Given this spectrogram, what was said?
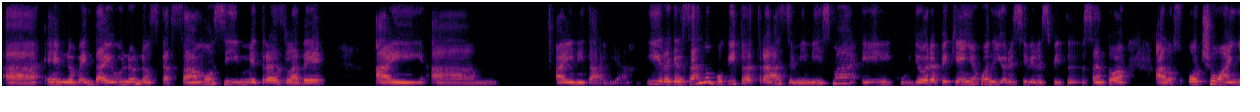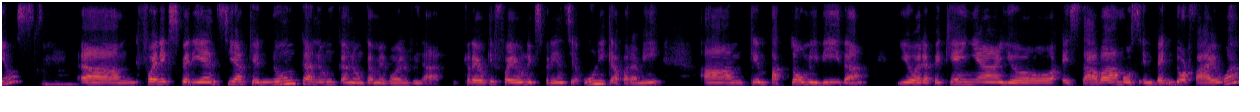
uh, en 91, nos casamos y me trasladé ahí en Italia. Y regresando un poquito atrás de mí misma, y yo era pequeño cuando yo recibí el Espíritu Santo a, los ocho años. fue una experiencia que nunca, nunca, nunca me voy a olvidar. Creo que fue una experiencia única para mí que impactó mi vida. Yo era pequeña, yo estábamos en Bettendorf, Iowa,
